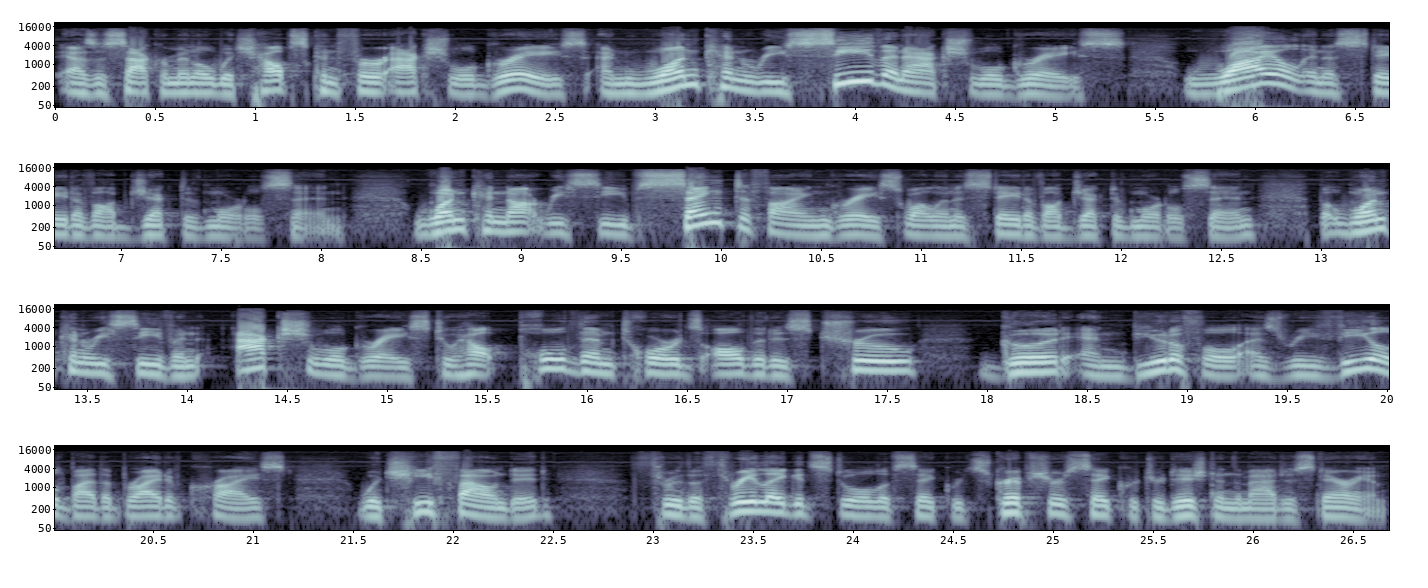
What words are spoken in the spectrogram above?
as a sacramental which helps confer actual grace, and one can receive an actual grace while in a state of objective mortal sin. One cannot receive sanctifying grace while in a state of objective mortal sin, but one can receive an actual grace to help pull them towards all that is true, good, and beautiful as revealed by the bride of Christ, which he founded through the three legged stool of sacred scripture, sacred tradition, and the magisterium.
